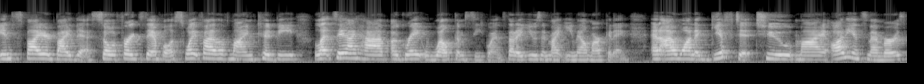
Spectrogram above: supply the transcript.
inspired by this. So, for example, a swipe file of mine could be let's say I have a great welcome sequence that I use in my email marketing, and I want to gift it to my audience members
